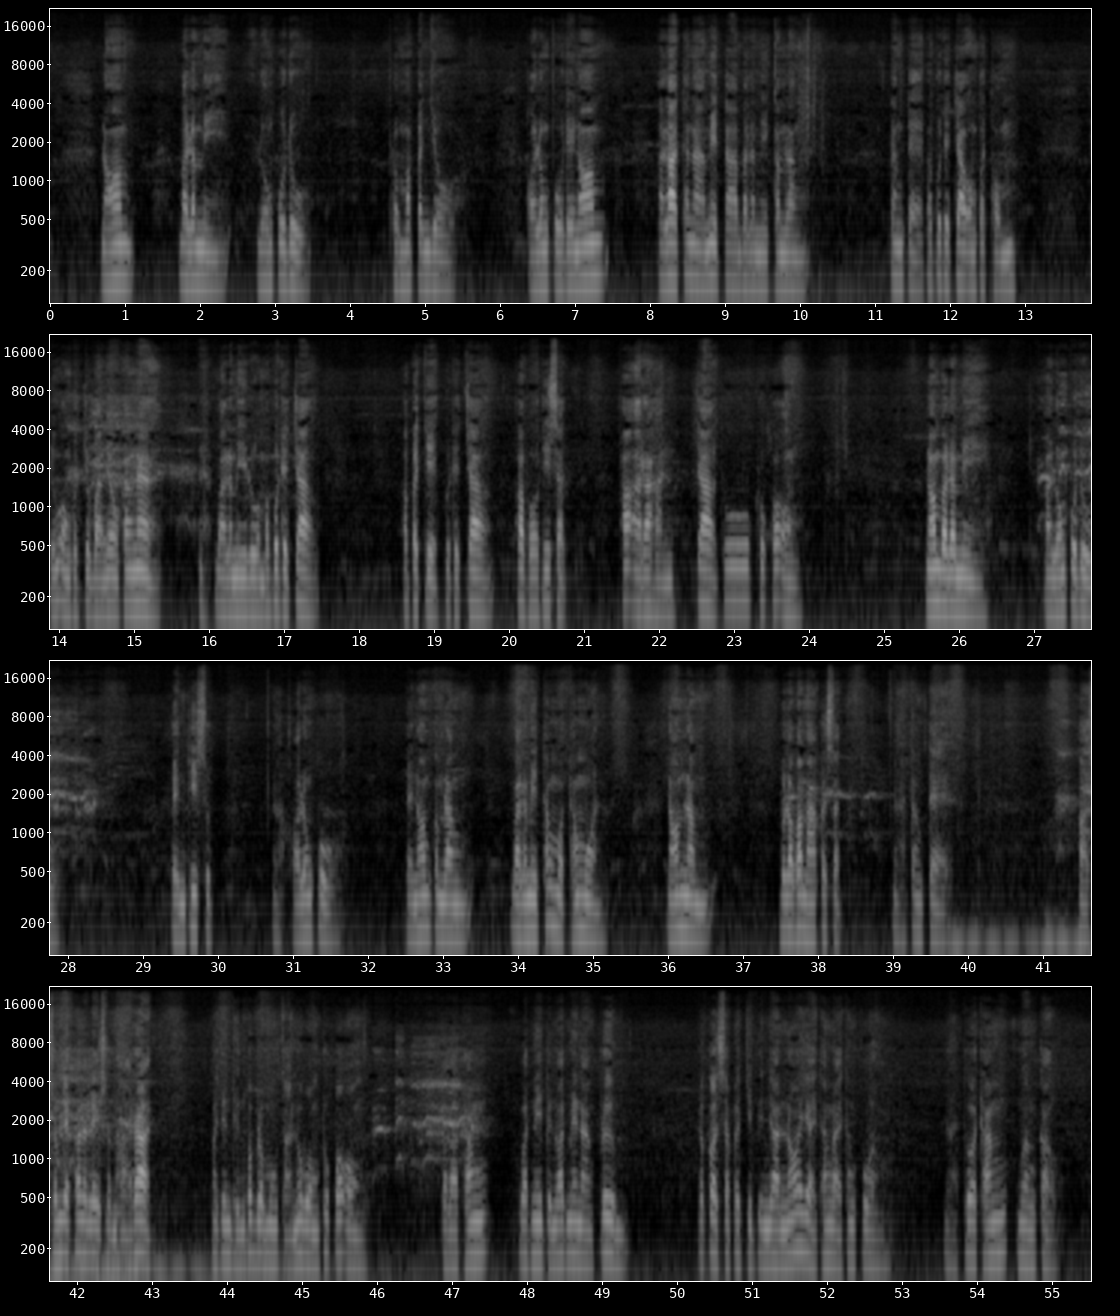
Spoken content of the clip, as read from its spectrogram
น้อมบารมีหลวงปู่ดูพรหมปัญโย ขอหลวงปู่ได้น้อม อาราธนาเมตตาบารมีกำลัง ตั้งแต่พระพุทธเจ้าองค์ปฐมถึงองค์ปัจจุบันและองค์ข้างหน้า บารมีรวมพระพุทธเจ้า พระปัจเจกพุทธเจ้า พระโพธิสัตว์ พระอรหันต์เจ้าทุกทุกพระองค์ น้อมบารมีหลวงปู่ดู เป็นที่สุด ขอหลวงปู่ได้น้อมกำลังบารมีทั้งหมดทั้งมวล น้อมนำบุรพมหากษัตริย์ตั้งแต่สมเด็จพระนเรศวรมหาราช มาจนถึงพระบรมวงศานุวงศ์ทุกพระองค์ ตลอดทั้งวัดนี้เป็นวัดแม่นางปลื้มแล้วก็สรรพจิตวิญญาณน้อยใหญ่ทั้งหลายทั้งปวงทั่วทั้งเมืองเก่า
